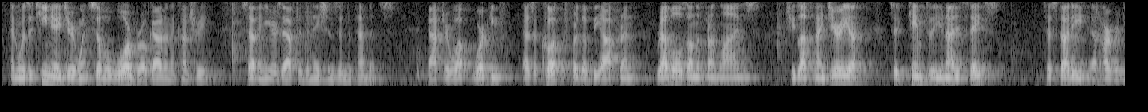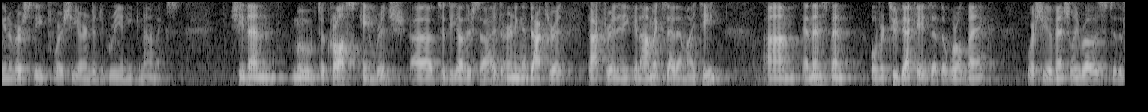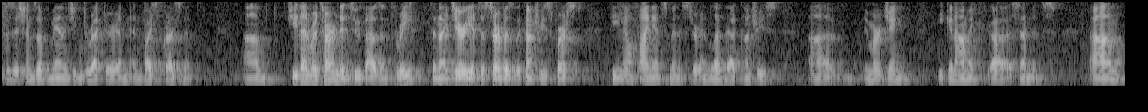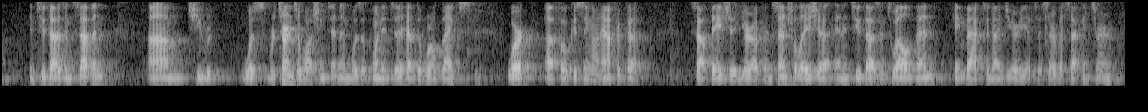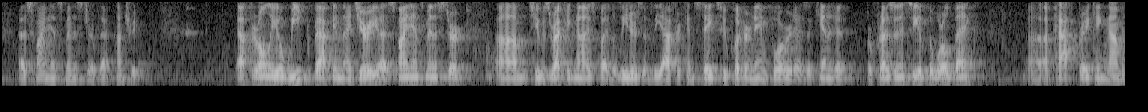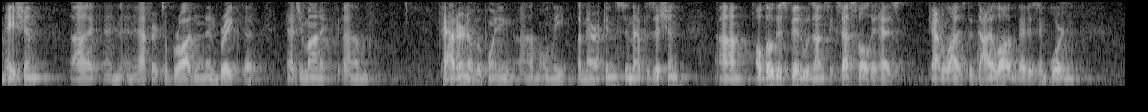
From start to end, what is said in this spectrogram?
and was a teenager when civil war broke out in the country seven years after the nation's independence. After working as a cook for the Biafran rebels on the front lines, she left Nigeria, to, came to the United States to study at Harvard University, where she earned a degree in economics. She then moved across Cambridge uh, to the other side, earning a doctorate, doctorate in economics at MIT, um, and then spent over two decades at the World Bank where she eventually rose to the positions of managing director and, and vice president. Um, she then returned in 2003 to Nigeria to serve as the country's first female finance minister and led that country's uh, emerging economic uh, ascendance. Um, in 2007, um, she re was returned to Washington and was appointed to head the World Bank's work uh, focusing on Africa, South Asia, Europe, and Central Asia, and in 2012 then came back to Nigeria to serve a second term as finance minister of that country. After only a week back in Nigeria as finance minister, um, she was recognized by the leaders of the African states who put her name forward as a candidate for presidency of the World Bank, uh, a path-breaking nomination, uh, and, and, an effort to broaden and break the hegemonic um, pattern of appointing um, only Americans in that position. Um, although this bid was unsuccessful, it has catalyzed a dialogue that is important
